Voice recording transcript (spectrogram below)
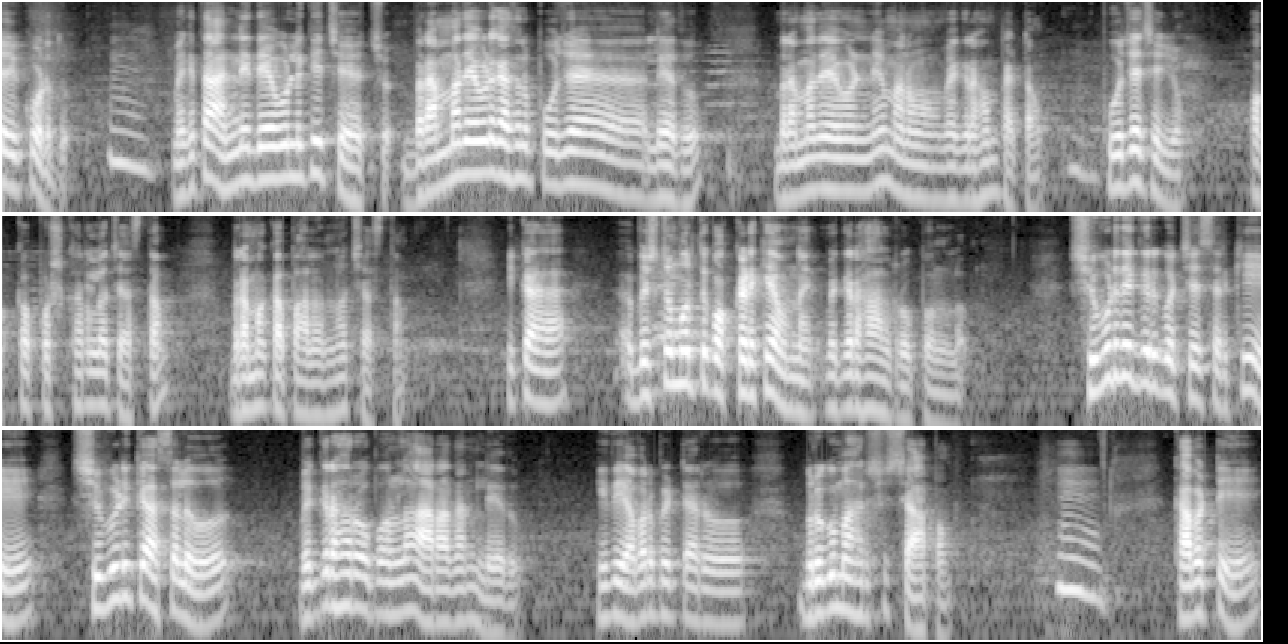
చేయకూడదు. మిగతా అన్ని దేవుళ్ళకి చేయొచ్చు. బ్రహ్మదేవుడికి అసలు పూజ లేదు. బ్రహ్మదేవుడిని మనం విగ్రహం పెట్టాం. పూజ చెయ్యం. ఒక్క పుష్కరంలో చేస్తాం. బ్రహ్మ కపాలంలో చేస్తాం. ఇక విష్ణుమూర్తికి ఒక్కడికే ఉన్నాయి విగ్రహాల రూపంలో. శివుడి దగ్గరికి వచ్చేసరికి శివుడికి అసలు విగ్రహ రూపంలో ఆరాధన లేదు. ఇది ఎవరు పెట్టారు? భృగు మహర్షి శాపం. కాబట్టి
